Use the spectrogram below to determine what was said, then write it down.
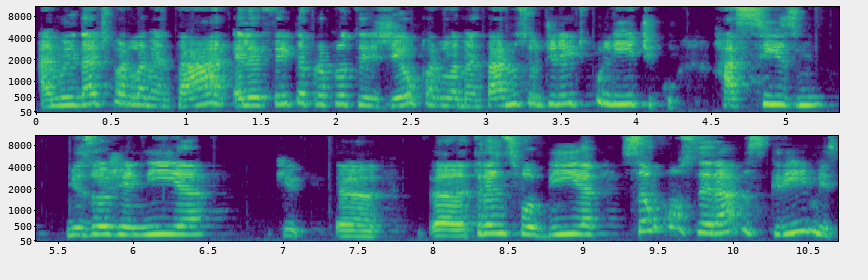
A imunidade parlamentar ela é feita para proteger o parlamentar no seu direito político. Racismo, misoginia, que, uh, uh, transfobia são considerados crimes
